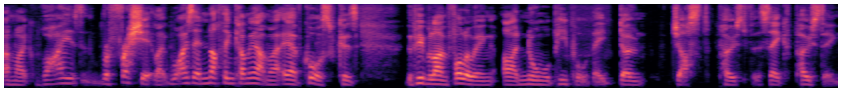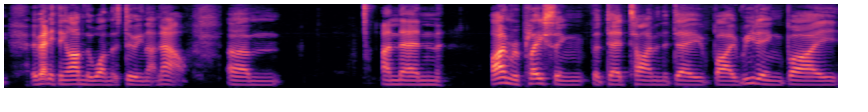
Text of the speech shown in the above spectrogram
I'm like, why is it, refresh it? Like, why is there nothing coming up? I'm like, yeah, of course, because the people I'm following are normal people. They don't just post for the sake of posting. If anything, I'm the one that's doing that now. Um, and then I'm replacing the dead time in the day by reading, by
